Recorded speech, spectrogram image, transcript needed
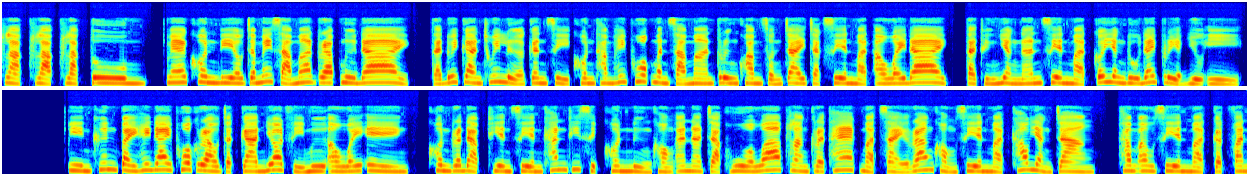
ผลักผลักผลักตูม แม้คนเดียวจะไม่สามารถรับมือได้ แต่ด้วยการช่วยเหลือกันสี่คนทำให้พวกมันสามารถตรึงความสนใจจากเซียนหมัดเอาไว้ได้ แต่ถึงอย่างนั้นเซียนหมัดก็ยังดูได้เปรียบอยู่อีก ปีนขึ้นไปให้ได้พวกเราจัดการยอดฝีมือเอาไว้เอง คนระดับเทียนเซียนขั้นที่สิบคนหนึ่งของอาณาจักรหัวว่าพลางกระแทกหมัดใส่ร่างของเซียนหมัดเข้าอย่างจังทำเอาเซียนหมัดกัดฟัน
